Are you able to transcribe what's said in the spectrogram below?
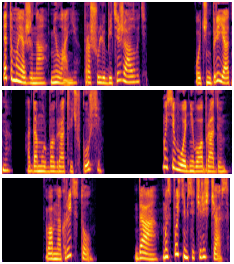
это моя жена, Миланья. Прошу любить и жаловать. Очень приятно. Адамур Багратович в курсе? Мы сегодня его обрадуем. Вам накрыть стол? Да, мы спустимся через час.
